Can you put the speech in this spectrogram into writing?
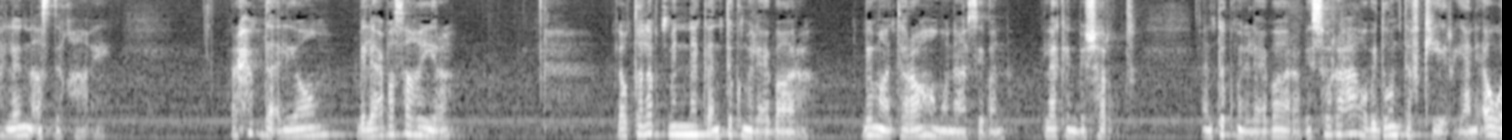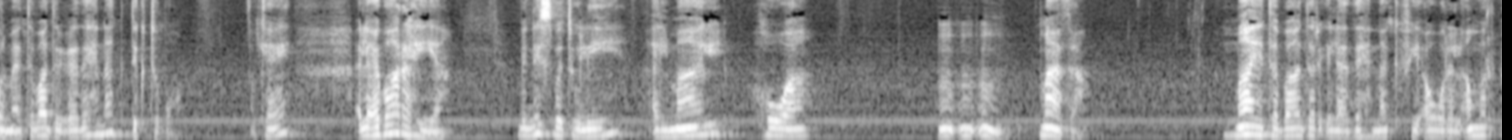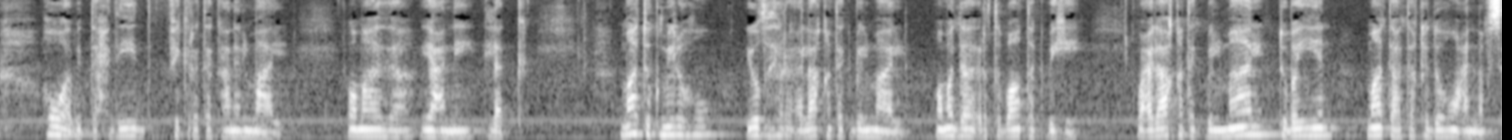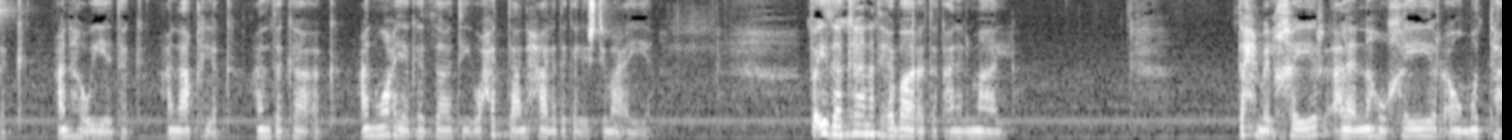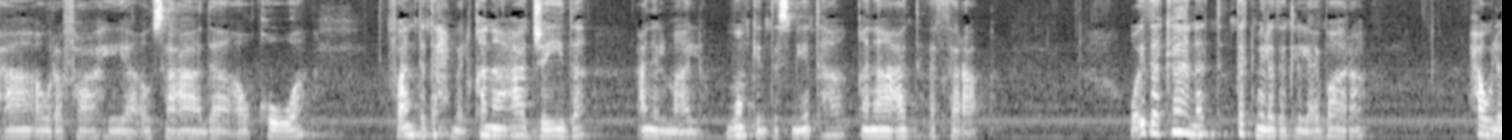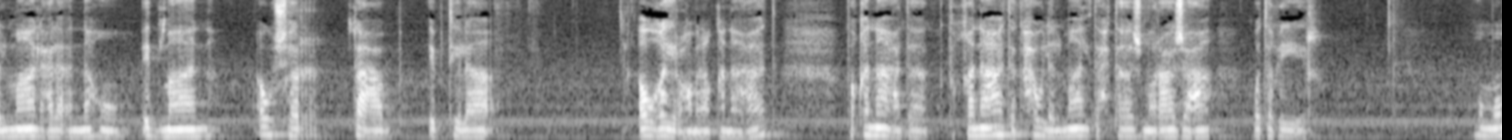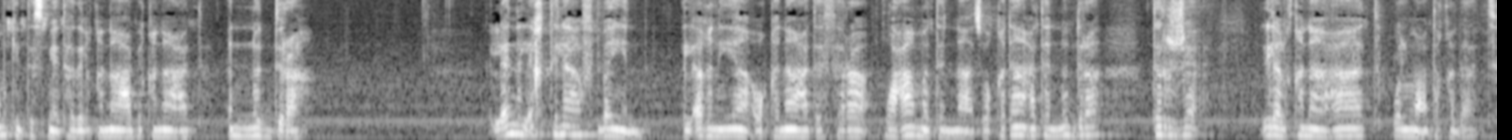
أهلا أصدقائي. رح أبدأ اليوم بلعبة صغيرة. لو طلبت منك أن تكمل عبارة بما تراه مناسبا لكن بشرط أن تكمل العبارة بسرعة وبدون تفكير يعني أول ما يتبادر إلى ذهنك تكتبه. أوكي؟ العبارة هي بالنسبة لي المال هو ماذا؟ ما يتبادر إلى ذهنك في أول الأمر هو بالتحديد فكرتك عن المال وماذا يعني لك؟ ما تكمله يظهر علاقتك بالمال ومدى ارتباطك به وعلاقتك بالمال تبين ما تعتقده عن نفسك عن هويتك عن عقلك عن ذكائك عن وعيك الذاتي وحتى عن حالتك الاجتماعية. فإذا كانت عبارتك عن المال تحمل خير على أنه خير أو متعة أو رفاهية أو سعادة أو قوة فأنت تحمل قناعات جيدة عن المال ممكن تسميتها قناعة الثراء. وإذا كانت تكملتك للعبارة حول المال على أنه إدمان أو شر تعب ابتلاء أو غيره من القناعات فقناعتك فقناعاتك حول المال تحتاج مراجعة وتغيير. وممكن تسمية هذه القناعة بقناعة الندرة لأن الاختلاف بين الأغنياء وقناعة الثراء وعامة الناس وقناعة الندرة ترجع إلى القناعات والمعتقدات.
